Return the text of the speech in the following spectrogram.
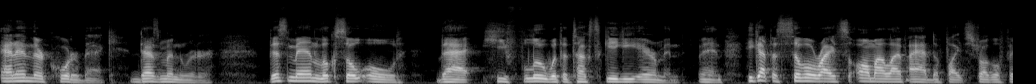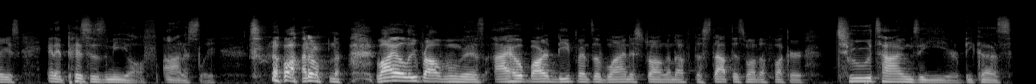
And then their quarterback, Desmond Ridder. This man looks so old that he flew with the Tuskegee Airmen. Man, he got the civil rights all my life. I had to fight struggle face, and it pisses me off, honestly. So I don't know. My only problem is I hope our defensive line is strong enough to stop this motherfucker two times a year because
